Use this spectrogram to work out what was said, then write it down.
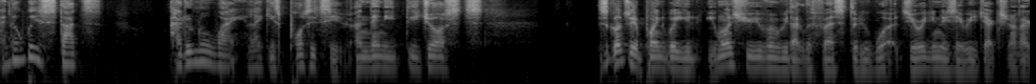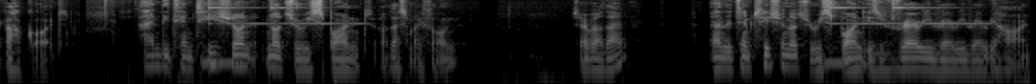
And way it starts, I don't know why, like it's positive, and then it, it just it's gone to a point where you, you once you even read like the first three words, you already know it's a rejection. Like, oh God. And the temptation not to respond. Oh, that's my phone. Sorry about that. And the temptation not to respond is very, very, very hard.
